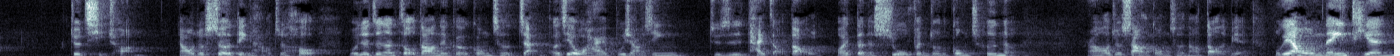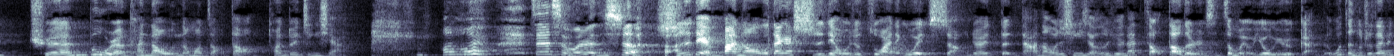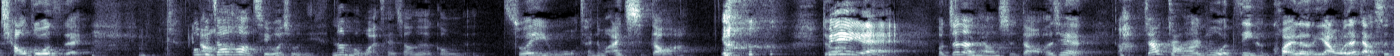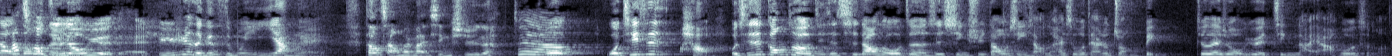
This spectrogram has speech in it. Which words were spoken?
就起床，然后我就设定好之后，我就真的走到那个公车站，而且我还不小心就是太早到了，我还等了十五分钟的公车呢，然后就上了公车，然后到那边。我跟你讲，我们那一天全部人看到我那么早到，团队惊吓。这是什么人设？十点半哦，我大概十点我就坐在那个位置上，我就在等他。然后我就心里想说，原来早到的人是这么有优越感的，我整个就在那边敲桌子哎，我比较好奇，为什么你那么晚才知道那个功能？所以我才那么爱迟到啊，对！我真的很常迟到，而且啊，这样讲来，我自己很快乐一样。我在讲迟到的他时候，我超级优越的哎。愉悦的跟什么一样哎。通常会蛮心虚的。对啊，我我其实好，我其实工作有几次迟到的时候，我真的是心虚到我心想说，还是我等下就装病，就在说我月经来啊或者什么。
